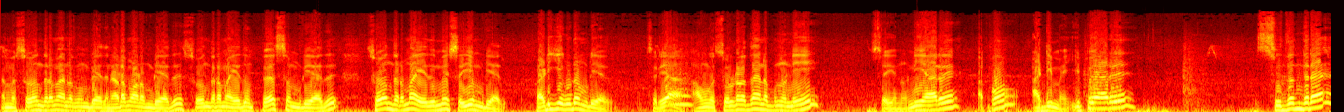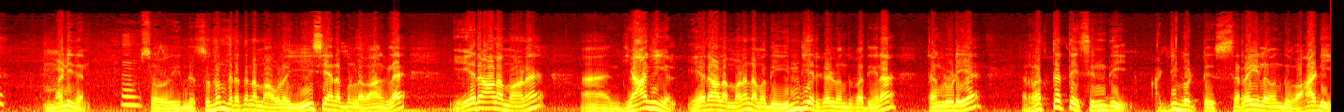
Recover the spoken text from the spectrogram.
நம்ம சுதந்திரமாக பண்ண முடியாது? நடமாட முடியாது. சுதந்திரமாக எதுவும் பேச முடியாது. சுதந்திரமாக எதுவுமே செய்ய முடியாது. படிக்க கூட முடியாது. சரியா? அவங்க சொல்கிறத என்ன பண்ணணும்? நீ செய்யணும். நீ யாரு? அப்போ அடிமை. இப்போ யாரு? சுதந்திர மனிதன். ஸோ இந்த சுதந்திரத்தை நம்ம அவ்வளோ ஈஸியான பண்ணல? வாங்கல. ஏராளமான தியாகிகள் ஏராளமான நமது இந்தியர்கள் வந்து பார்த்திங்கன்னா தங்களுடைய ரத்தத்தை சிந்தி அடிபட்டு சிறையில் வந்து வாடி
